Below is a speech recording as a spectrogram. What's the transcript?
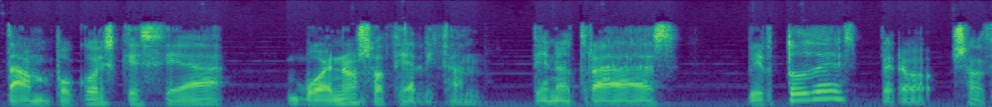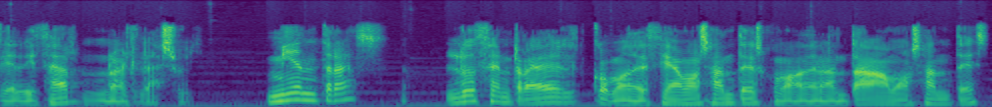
tampoco es que sea bueno socializando. Tiene otras virtudes, pero socializar no es la suya. Mientras, Luz Enrael, como decíamos antes, como adelantábamos antes,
